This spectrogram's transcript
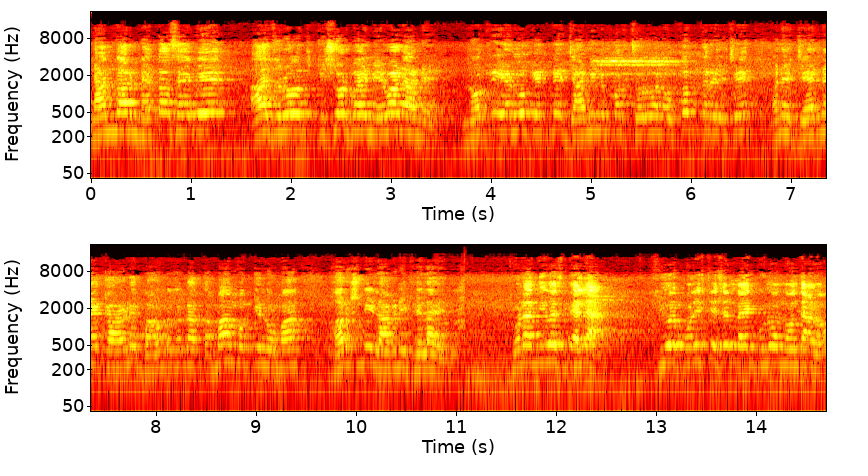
નામદાર મહેતા સાહેબે આજ રોજ કિશોરભાઈ મેવાડાને નોટરી એડવોકેટને જામીન ઉપર છોડવાનો હુકમ કરેલ છે અને જેને કારણે ભાવનગરના તમામ વકીલોમાં હર્ષની લાગણી ફેલાયેલી થોડા દિવસ પહેલાં સિયોર પોલીસ સ્ટેશનમાં એક ગુનો નોંધાણો.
